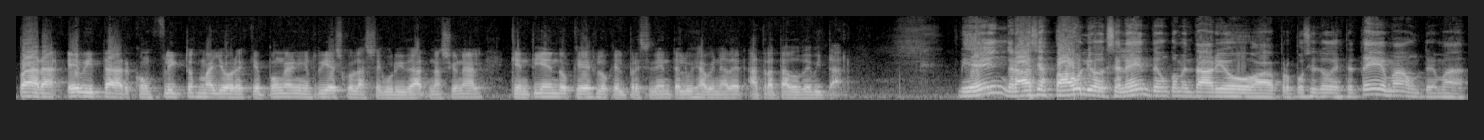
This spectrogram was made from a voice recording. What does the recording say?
para evitar conflictos mayores que pongan en riesgo la seguridad nacional, que entiendo que es lo que el presidente Luis Abinader ha tratado de evitar. Bien, gracias Paulio, excelente, un comentario a propósito de este tema, un tema,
